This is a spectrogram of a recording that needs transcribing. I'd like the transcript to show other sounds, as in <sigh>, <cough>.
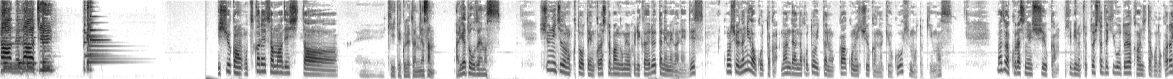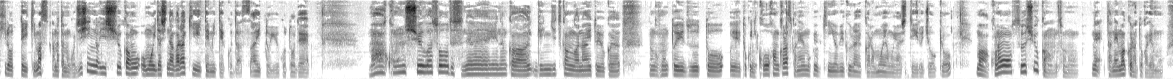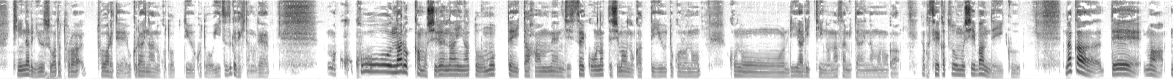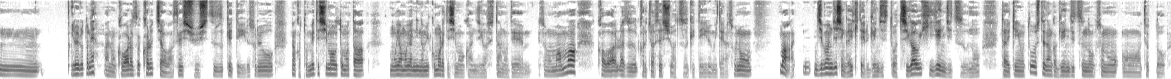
種ラジ一週間お疲れ様でした。聞いてくれた皆さん、ありがとうございます。週に一度の苦闘点、暮らしと番組を振り返る種メガネです。今週何が起こったか、なんであんなことを言ったのか、この一週間の記憶を紐解きます。まずは暮らしの一週間、日々のちょっとした出来事や感じたことから拾っていきます。あなたもご自身の一週間を思い出しながら聞いてみてください。ということで、まあ、今週はそうですね。なんか、現実感がないというか、なんか本当にずっと、えー特に後半からですかね、木曜日、金曜日ぐらいからもやもやしている状況。まあ、この数週間、その、ね、種枕とかでも気になるニュースはと問ら問われて、ウクライナのことっていうことを言い続けてきたので、まあ、ここうなるかもしれないなと思っていた反面、実際こうなってしまうのかっていうところの、このリアリティのなさみたいなものが、なんか生活を蝕んでいく中で、まあ、うーん、いろいろとね、あの、変わらずカルチャーは摂取し続けている。それをなんか止めてしまうとまた、もやもやに飲み込まれてしまう感じがしたので、そのまんま変わらずカルチャー摂取は続けているみたいな、その、まあ、自分自身が生きている現実とは違う非現実の体験を通してなんか現実のその、ちょっと、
